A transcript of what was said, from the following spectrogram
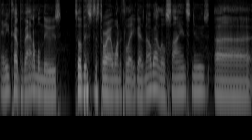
any type of animal news. So this is the story I wanted to let you guys know about. A little science news. Uh,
